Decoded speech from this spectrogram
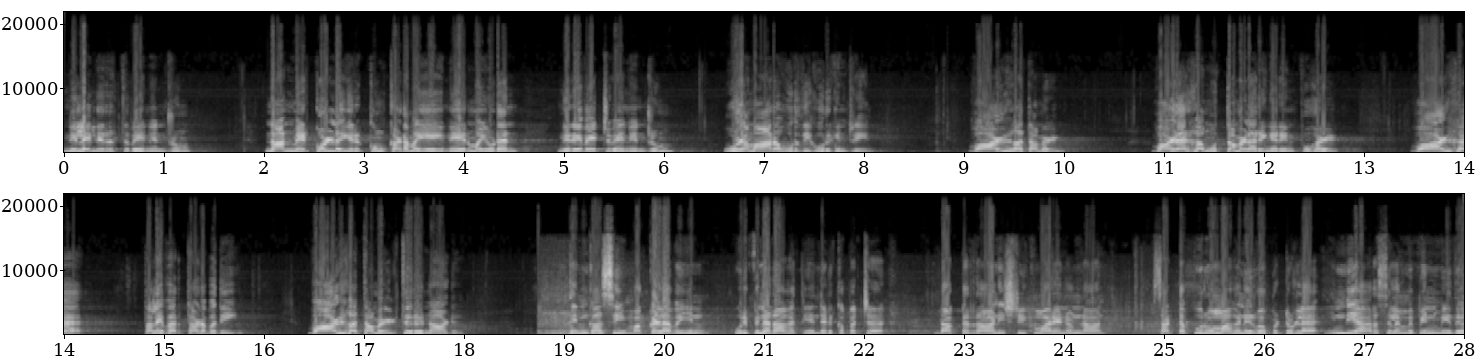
நிலைநிறுத்துவேன் என்றும் நான் மேற்கொள்ள இருக்கும் கடமையை நேர்மையுடன் நிறைவேற்றுவேன் என்றும் உளமாற உறுதி கூறுகின்றேன். வாழ்க தமிழ் வளர்க முத்தமிழறிஞரின் புகழ் வாழ்க தலைவர் தளபதி வாழ்க தமிழ் திருநாடு. தென்காசி மக்களவையின் உறுப்பினராக தேர்ந்தெடுக்கப்பட்ட டாக்டர் ராணி ஸ்ரீகுமார் எனும் நான் சட்டப்பூர்வமாக நிறுவப்பட்டுள்ள இந்திய அரசியலமைப்பின் மீது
